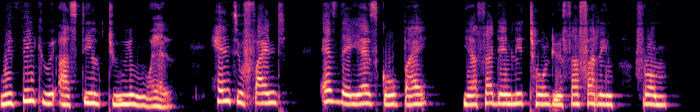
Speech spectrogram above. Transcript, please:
We think we are still doing well. Hence, you find as the years go by, you are suddenly told you're suffering from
